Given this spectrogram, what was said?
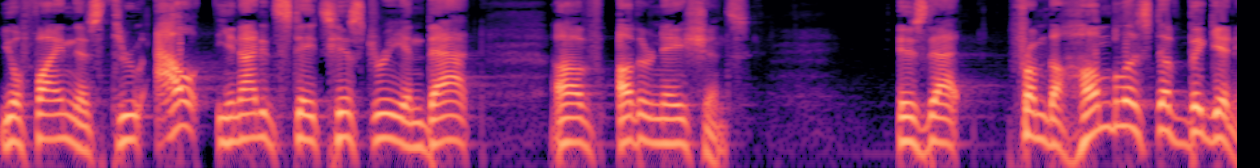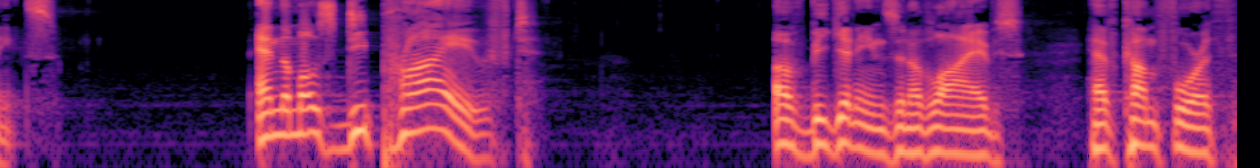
You'll find this throughout the United States history and that of other nations. Is that from the humblest of beginnings and the most deprived of beginnings and of lives have come forth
